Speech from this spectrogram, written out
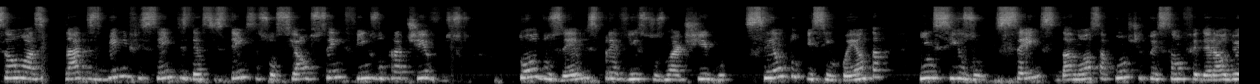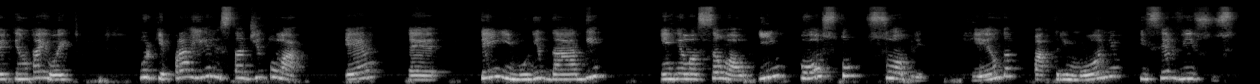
são as entidades beneficentes de assistência social sem fins lucrativos, todos eles previstos no artigo 150, inciso 6 da nossa Constituição Federal de 88. Porque para ele está dito lá, é, é, tem imunidade em relação ao imposto sobre renda, patrimônio e serviços.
